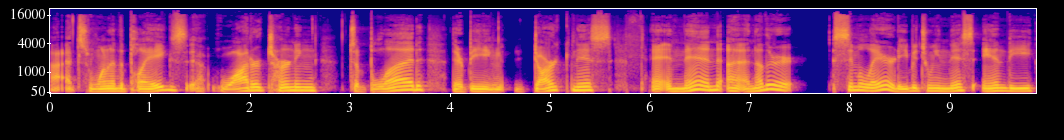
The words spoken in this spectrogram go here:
Uh, it's one of the plagues, uh, water turning to blood, there being darkness. And then uh, another similarity between this and the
